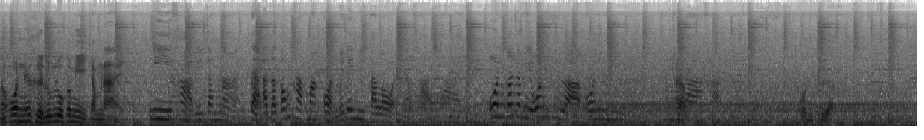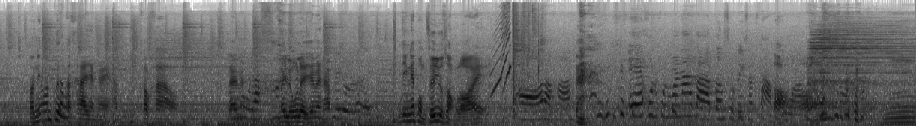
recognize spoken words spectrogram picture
น้องอ้นนี่คือลูกๆก็มีจำหน่าย มีค่ะมีจำหน่าย แต่อาจจะต้องทักมาก่อนไม่ได้มีตลอดนะคะใช่อ้นก็จะมีอ้นเผือกอ้นธรรมดาค่ะ อ้นเผือก ตอนนี้อ้นเผือกราคายังไงครับคร่าวๆได้ไหมไม่รู้ราคา ไม่รู้เลยใช่ไหมครับ ไม่รู้เลย จริงๆเนี่ยผมซื้ออยู่ 200 อ๋อเหรอคะ เอ๊ะคุณคุณว่าน่าจะเติมสูตรไปอีกสักสามอ๋อตัวนี่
